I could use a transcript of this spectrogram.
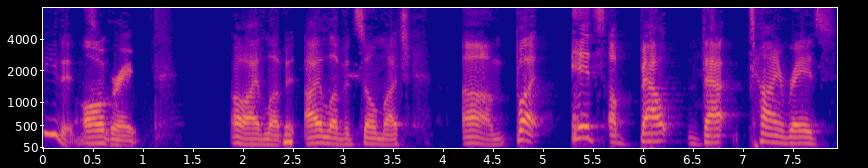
it. All great. Oh, I love it. I love it so much. Um, but it's about that time, Raids.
